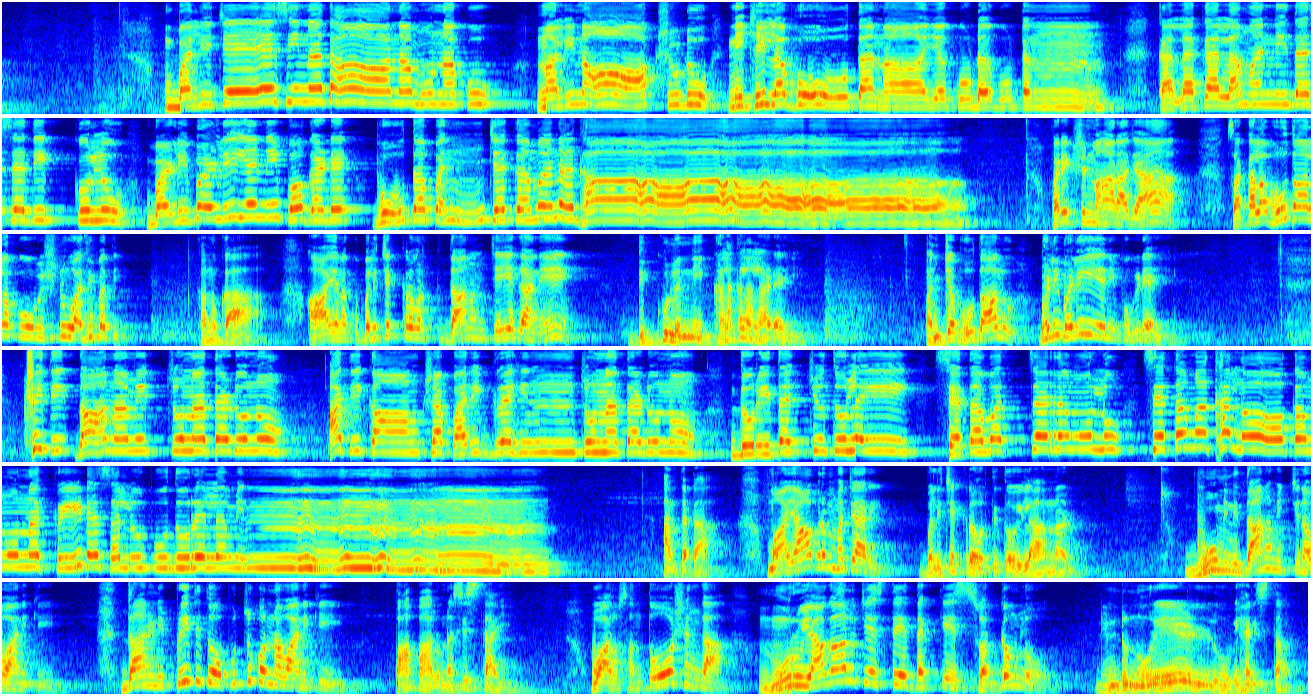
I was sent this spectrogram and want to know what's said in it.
బలి చేసిన దానమునకు నలినాక్షుడు నిఖిల భూత నాయకుడగుటన్. కలకలమని దశ దిక్కులు బళి బళి అని పొగడే భూత పంచకమనఘా. పరీక్షన్ మహారాజా సకల భూతాలకు విష్ణువు అధిపతి. కనుక ఆయనకు బలిచక్రవర్తి దానం చేయగానే దిక్కులన్నీ కళకళలాడాయి. పంచభూతాలు బళి బళి అని పొగిడాయి. క్షితి దానమిచ్చునతడును అతికాంక్ష పరిగ్రహించునతడును దురితచ్యుతులై శతవత్సరములు శతమఖలోకమున క్రీడ సలుపు దురెలమిన్ అంతటా మాయాబ్రహ్మచారి బలిచక్రవర్తితో ఇలా అన్నాడు. భూమిని దానమిచ్చిన వానికి దానిని ప్రీతితో పుచ్చుకొన్న వానికి పాపాలు నశిస్తాయి. వారు సంతోషంగా నూరు యాగాలు చేస్తే దక్కే స్వర్గంలో నిండు నూరేళ్ళు విహరిస్తాడు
